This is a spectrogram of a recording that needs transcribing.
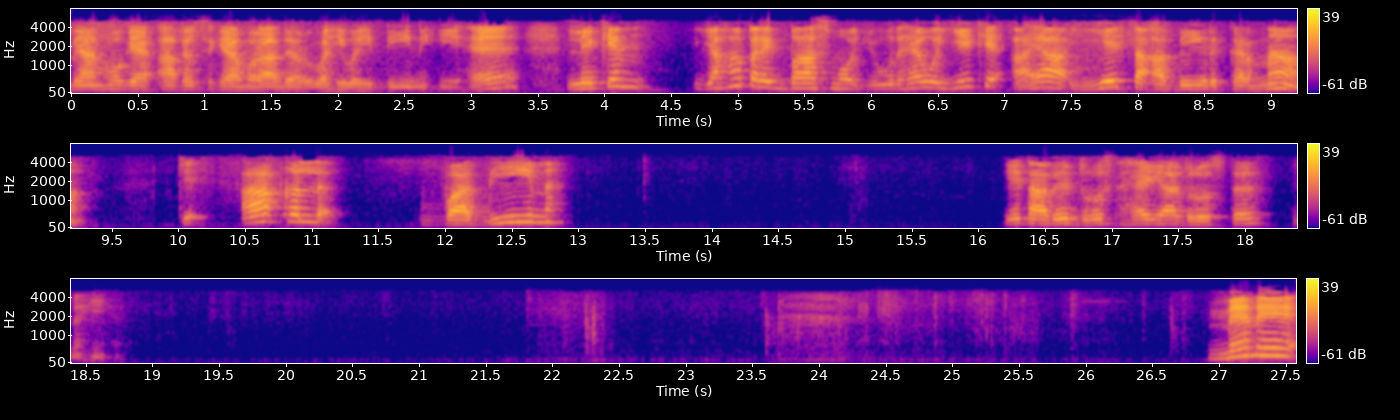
بیان ہو گیا، عقل سے کیا مراد ہے اور وہی وہی دین ہی ہے۔ لیکن یہاں پر ایک باس موجود ہے، وہ یہ کہ آیا یہ تعبیر کرنا کہ عقل و دین، یہ تعبیر درست ہے یا درست نہیں ہے۔ میں نے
